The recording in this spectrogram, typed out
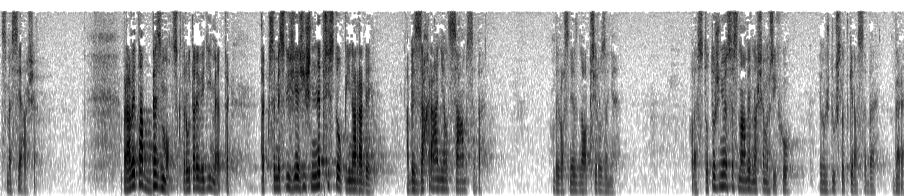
s Mesiášem. Právě ta bezmoc, kterou tady vidíme, tak, tak se myslí, že Ježíš nepřistoupí na rady, aby zachránil sám sebe. Aby vlastně znal přirozeně. Ale stotožňuje se s námi v našem hříchu, jehož důsledky na sebe bere.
